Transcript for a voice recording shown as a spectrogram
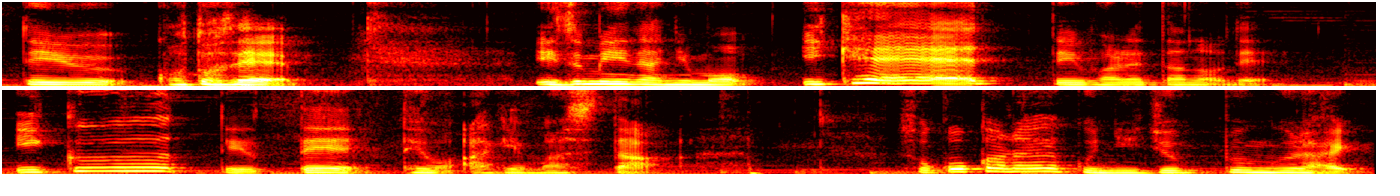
っていうことで泉稲にも「行け!」って言われたので行くって言って手を挙げました。そこから約20分ぐらい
